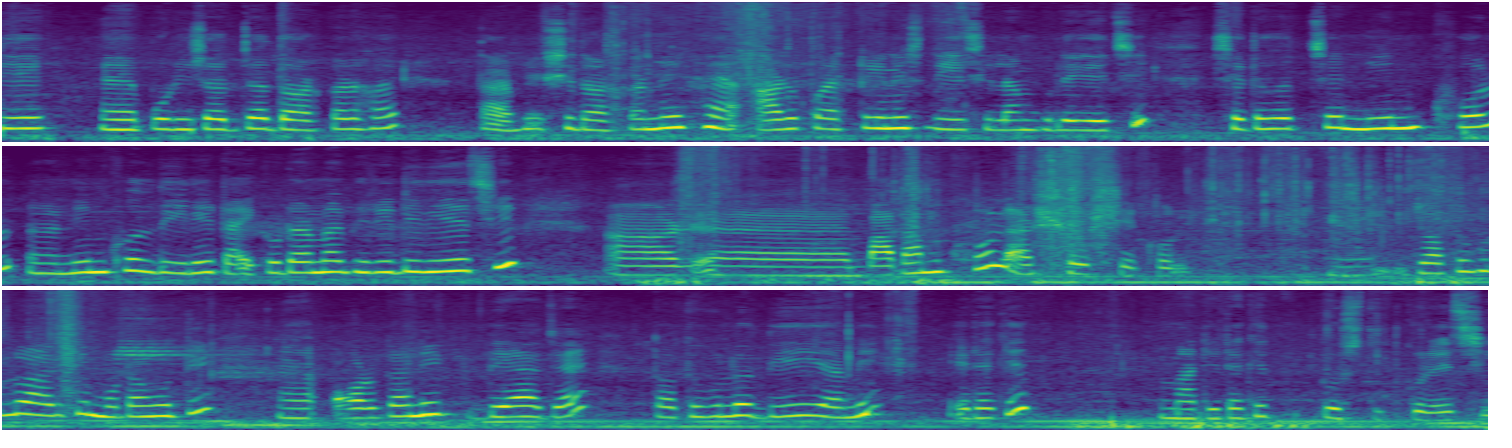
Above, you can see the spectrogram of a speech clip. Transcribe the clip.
যে আহ, পরিচর্যার দরকার হয় তার বেশি দরকার নেই। হ্যাঁ আরও কয়েকটা জিনিস দিয়েছিলাম ভুলে গেছি। সেটা হচ্ছে নিম খোল আহ, নিম খোল দিইনি টাইকোডার্মা ভিরিডি দিয়েছি। আর বাদাম খোল আর সর্ষে খোল। যতগুলো আর কি মোটামুটি অর্গানিক দেয়া যায় ততগুলো দিয়েই আমি এটাকে মাটিটাকে প্রস্তুত করেছি।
